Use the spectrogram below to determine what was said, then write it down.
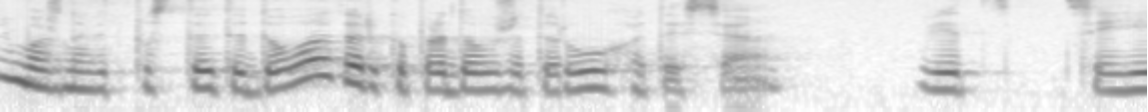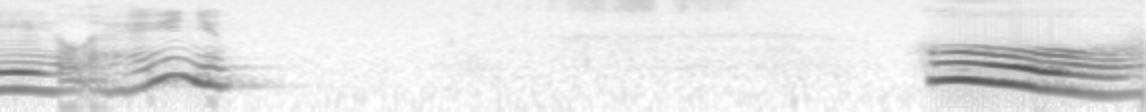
І можна відпустити доторк і продовжити рухатися від цієї легені. Ух.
